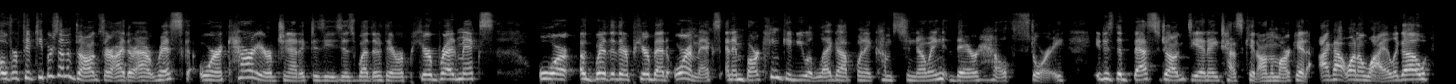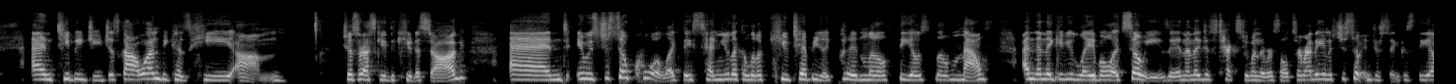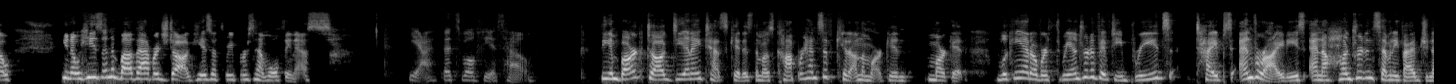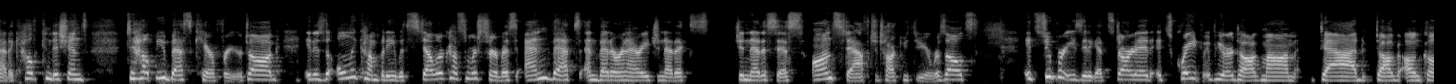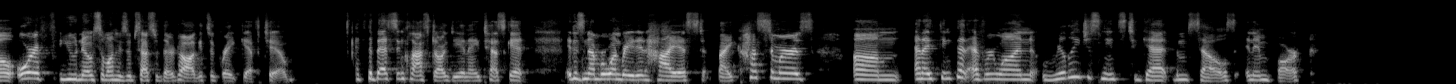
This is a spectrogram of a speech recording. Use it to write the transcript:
Over 50% of dogs are either at risk or a carrier of genetic diseases, whether they're a purebred mix or uh, whether they're purebred or a mix, and Embark can give you a leg up when it comes to knowing their health story. It is the best dog DNA test kit on the market. I got one a while ago, and TBG just got one because he um just rescued the cutest dog, and it was just so cool. Like they send you like a little Q-tip, you like put it in little Theo's little mouth, and then they give you label. It's so easy, and then they just text you when the results are ready, and it's just so interesting because Theo, you know, he's an above average dog. He has a three percent wolfiness. Yeah, that's wolfy as hell. The Embark Dog DNA Test Kit is the most comprehensive kit on the market, market, looking at over 350 breeds, types, and varieties, and 175 genetic health conditions to help you best care for your dog. It is the only company with stellar customer service and vets and veterinary genetics geneticists on staff to talk you through your results. It's super easy to get started. It's great if you're a dog mom, dad, dog uncle, or if you know someone who's obsessed with their dog. It's a great gift too. It's the best in class dog DNA test kit. It is number one rated highest by customers. Um, and I think that everyone really just needs to get themselves an Embark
